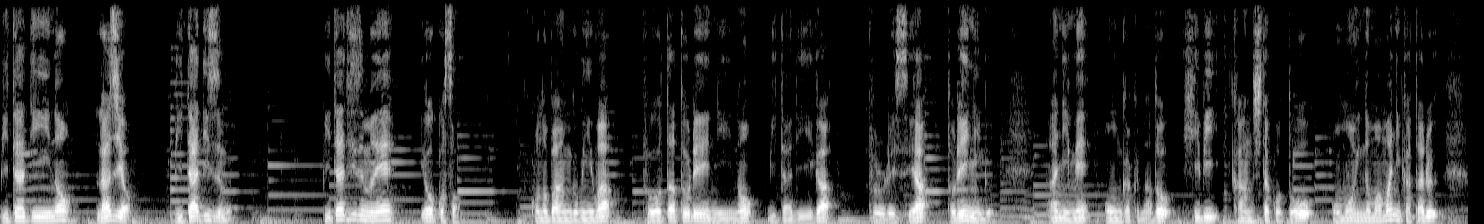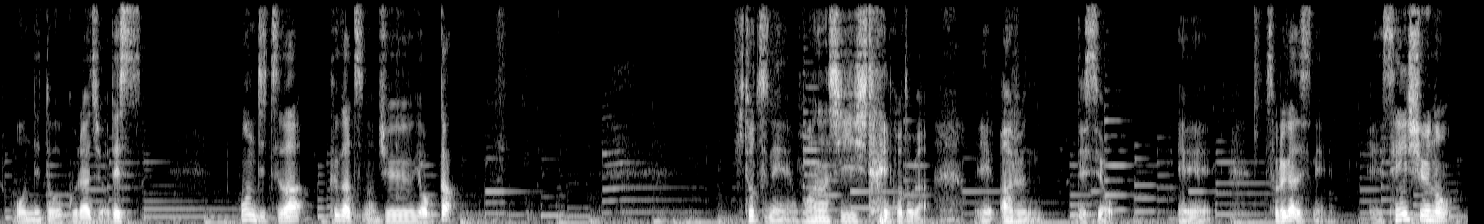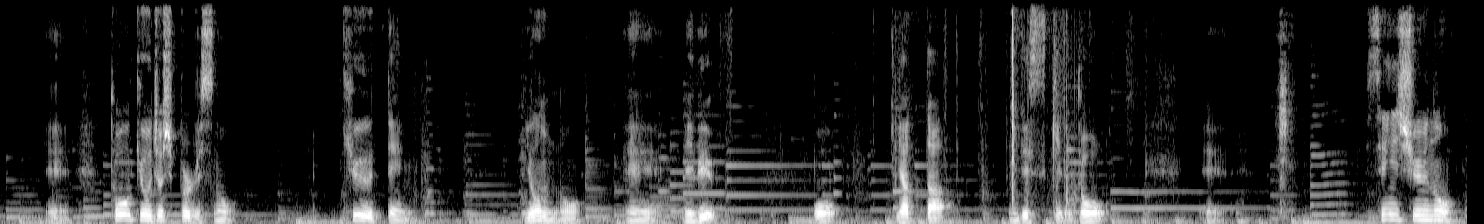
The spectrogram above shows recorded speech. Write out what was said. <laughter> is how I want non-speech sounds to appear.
ビタディのラジオビタディズム。ビタディズムへようこそ。この番組はプオタトレーニーのビタディがプロレスやトレーニングアニメ音楽など日々感じたことを思いのままに語る本音トークラジオです。本日は9月の14日一つねお話ししたいことが、えあるんですよ、えー、それがですね、え先週の、えー、東京女子プロレスの9.4の、えー、レビューをやったんですけれど、えー、先週の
